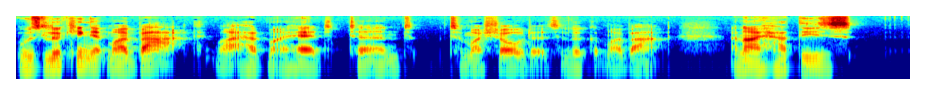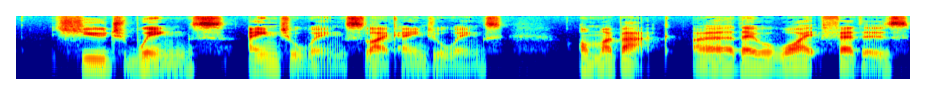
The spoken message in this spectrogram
was looking at my back. Like I had my head turned to my shoulder to look at my back, and I had these huge wings, angel wings, like angel wings, on my back. Uh, they were white feathers,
